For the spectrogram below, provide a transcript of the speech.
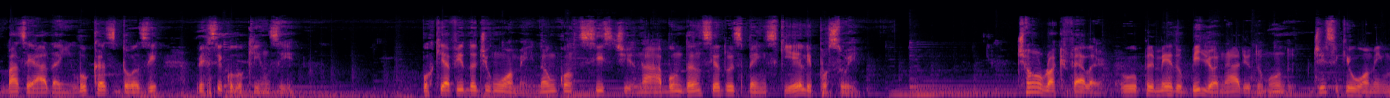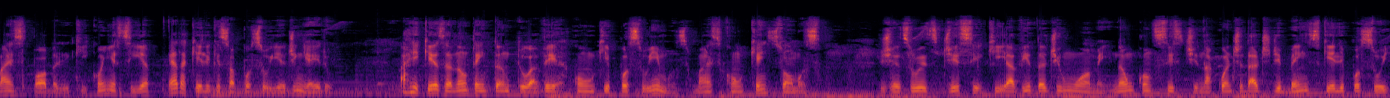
baseada em Lucas 12, versículo 15. Porque a vida de um homem não consiste na abundância dos bens que ele possui. John Rockefeller, o primeiro bilionário do mundo, disse que o homem mais pobre que conhecia era aquele que só possuía dinheiro. A riqueza não tem tanto a ver com o que possuímos, mas com quem somos. Jesus disse que a vida de um homem não consiste na quantidade de bens que ele possui.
